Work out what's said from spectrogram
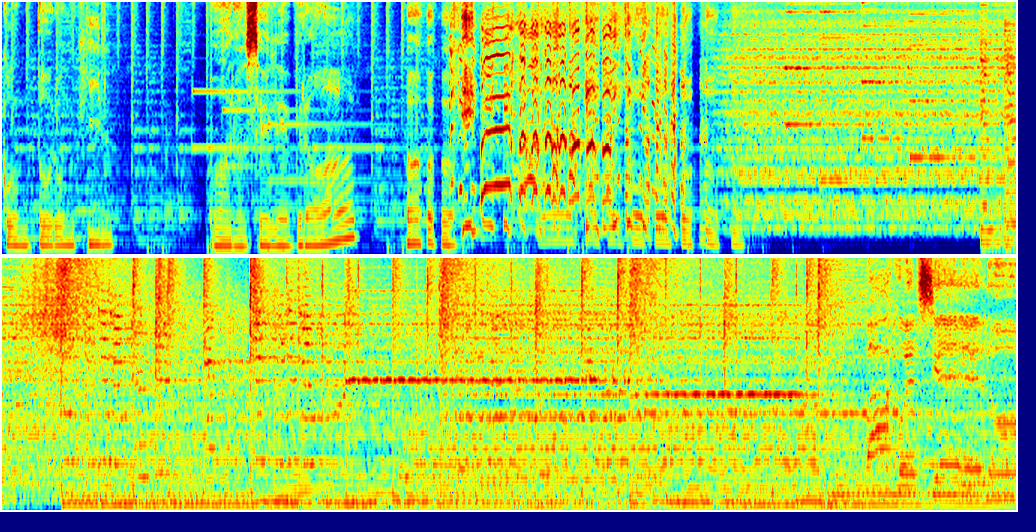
Con toronjil para celebrar? Bajo el cielo.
